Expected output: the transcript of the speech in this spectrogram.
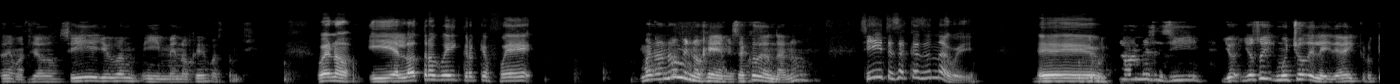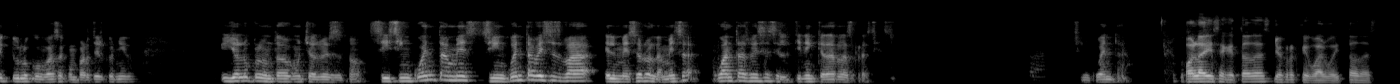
Es demasiado. Sí, yo y me enojé bastante. Bueno, y el otro, güey, creo que fue... Bueno, no me enojé, me sacó de onda, ¿no? Sí, te sacas de una, güey. Eh, ¿por qué la banda es así? Yo, yo soy mucho de la idea y creo que tú lo vas a compartir conmigo. Y yo lo he preguntado muchas veces, ¿no? Si 50, mes, 50 veces va el mesero a la mesa, ¿cuántas veces se le tienen que dar las gracias? 50. Hola dice que todas, yo creo que igual, güey, todas.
